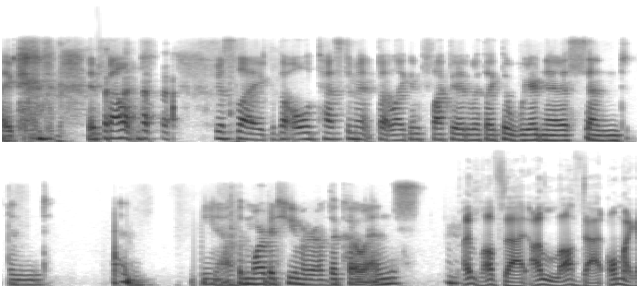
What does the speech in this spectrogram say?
Like it felt just like the Old Testament, but like inflected with like the weirdness and and and you know the morbid humor of the Coens. I love that. I love that. Oh my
